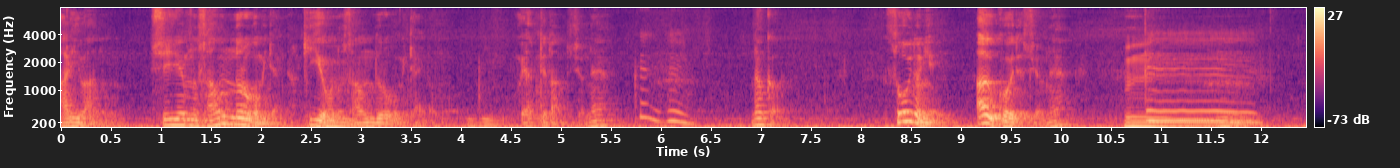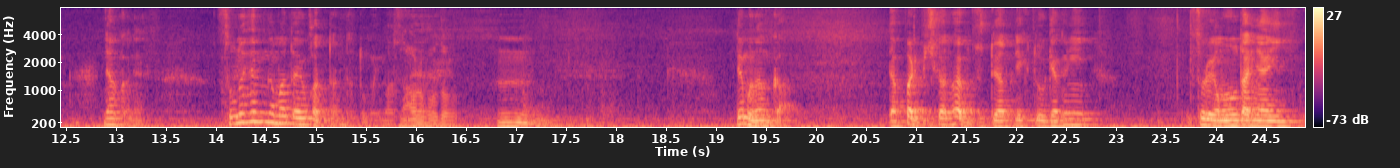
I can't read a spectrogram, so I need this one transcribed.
あるいはあの CM のサウンドロゴみたいな企業のサウンドロゴみたいなのをやってたんですよね。うんうん。なんかそういうのに合う声ですよね。うん。うーん。なんかねその辺がまた良かったんだと思いますね。なるほど。うん。でもなんかやっぱりピチカート5ずっとやっていくと逆にそれが物足りない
